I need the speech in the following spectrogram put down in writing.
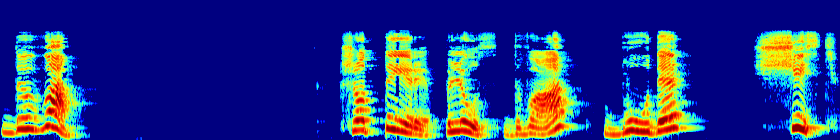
два. 4 плюс 2 буде 6.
